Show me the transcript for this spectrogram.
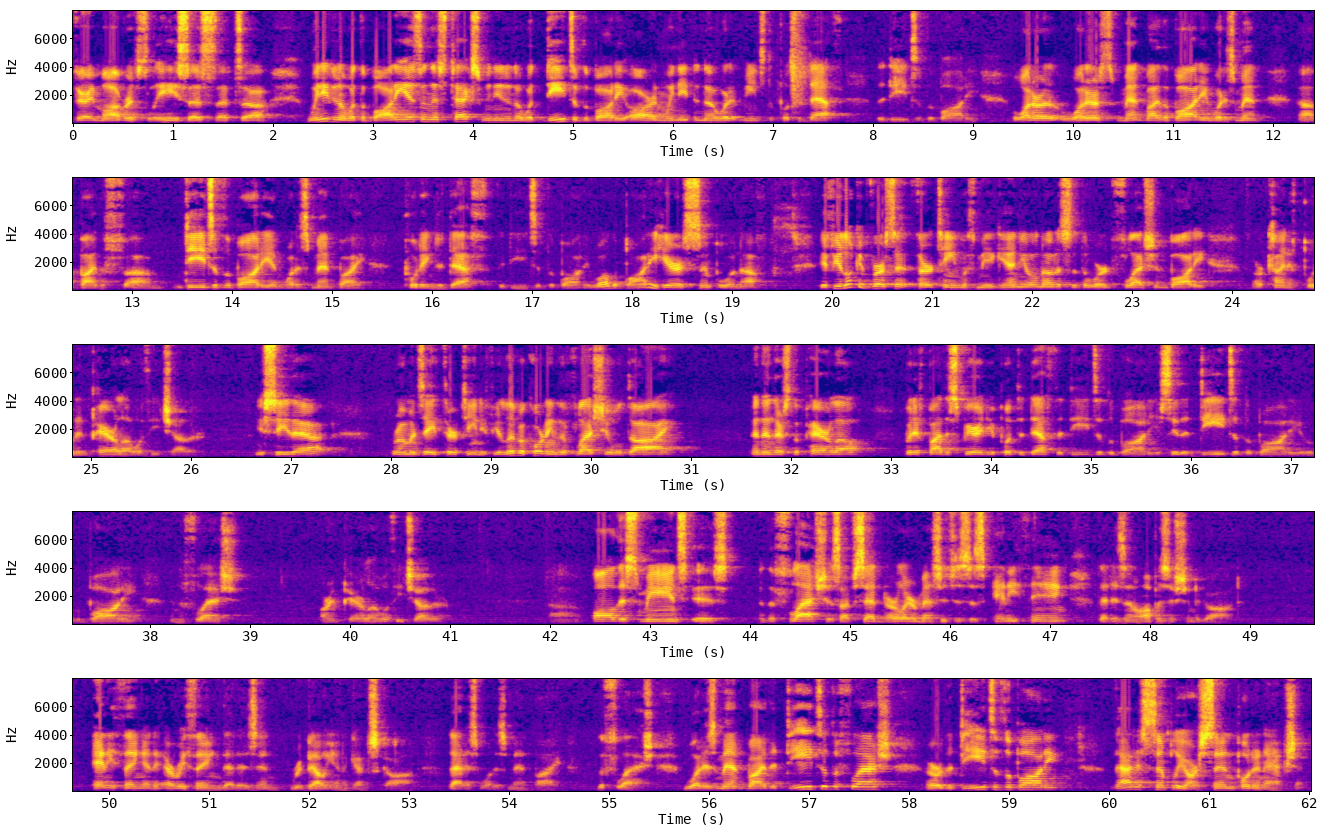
very marvelously. He says that uh, we need to know what the body is in this text, we need to know what deeds of the body are, and we need to know what it means to put to death the deeds of the body. What are what is meant by the body? What is meant uh, by the um, deeds of the body and what is meant by putting to death the deeds of the body. Well, the body here is simple enough. If you look at verse 13 with me again, you'll notice that the word flesh and body are kind of put in parallel with each other. You see that? Romans 8:13 If you live according to the flesh you will die. And then there's the parallel. But if by the spirit you put to death the deeds of the body, you see the deeds of the body or the body and the flesh are in parallel with each other. Uh, all this means is the flesh, as I've said in earlier messages, is anything that is in opposition to God. Anything and everything that is in rebellion against God. That is what is meant by the flesh. What is meant by the deeds of the flesh or the deeds of the body, that is simply our sin put in action.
